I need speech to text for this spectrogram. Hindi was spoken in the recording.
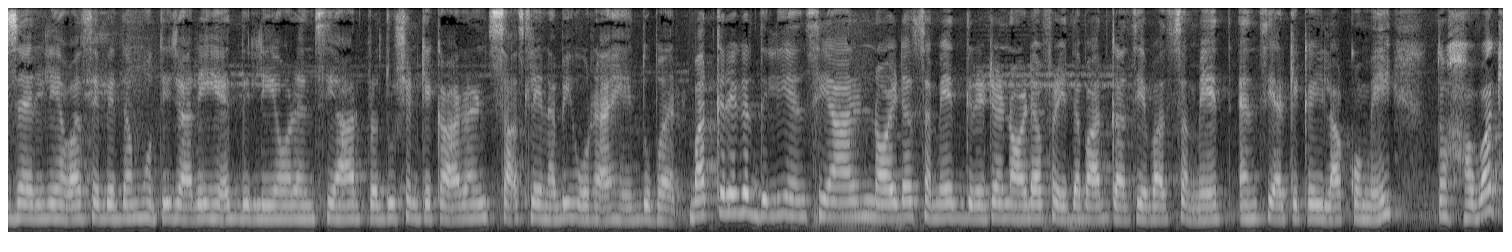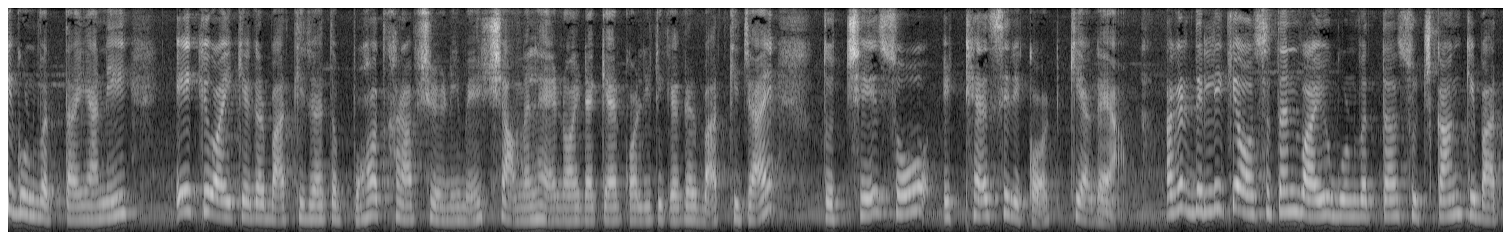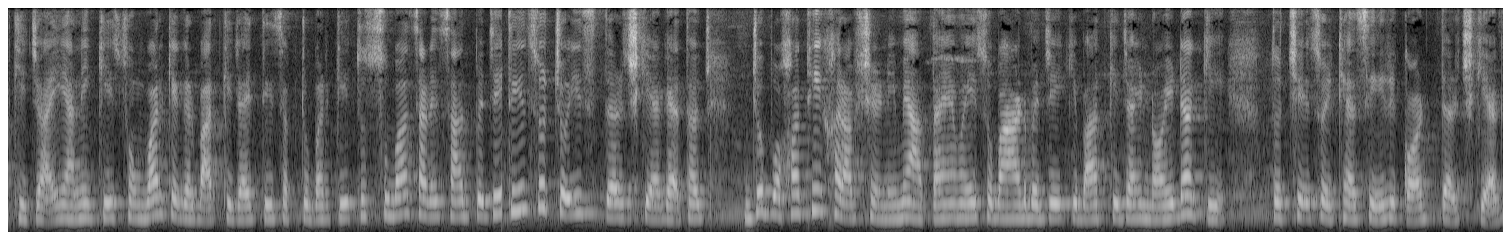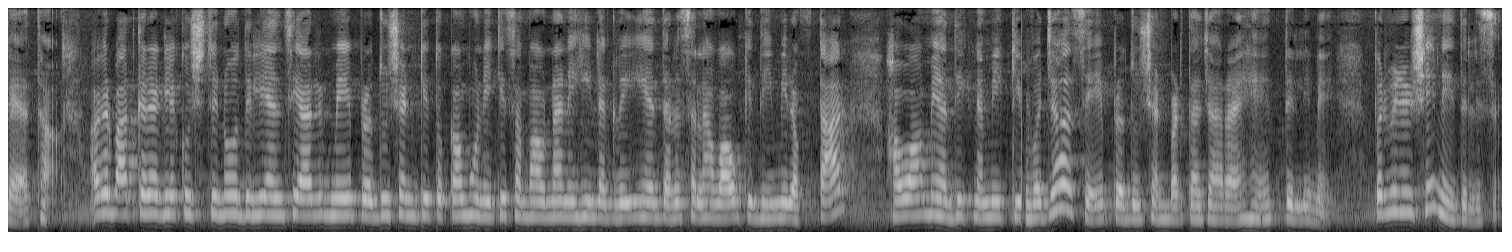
जहरीली हवा से बेदम होती जा रही है। दिल्ली और एनसीआर प्रदूषण के कारण सांस लेना भी हो रहा है दोपहर बात करें अगर दिल्ली, एनसीआर, नोएडा समेत ग्रेटर नोएडा, फरीदाबाद, गाजियाबाद समेत एनसीआर के कई इलाकों में तो हवा की गुणवत्ता यानी ए क्यू आई की अगर बात की जाए तो बहुत ख़राब श्रेणी में शामिल है। नोएडा के एयर क्वालिटी की अगर बात की जाए तो छः सौ अठासी रिकॉर्ड किया गया। अगर दिल्ली के औसतन वायु गुणवत्ता सूचकांक की बात की जाए, यानी कि सोमवार की अगर बात की जाए 30 अक्टूबर की तो सुबह साढ़े सात बजे तीन सौ चौबीस दर्ज किया गया था। जो बहुत ही ख़राब श्रेणी में आता है, वहीं सुबह आठ बजे की बात की जाए नोएडा की तो छः सौ अठासी रिकॉर्ड दर्ज किया गया था। अगर बात करें अगले कुछ दिनों, दिल्ली एनसीआर में प्रदूषण की तो कम होने की संभावना नहीं लग रही है। दरअसल हवाओं की धीमी रफ्तार, हवा में अधिक नमी की वजह से प्रदूषण बढ़ता जा रहा है दिल्ली में। परवीन सिंह, नई दिल्ली से।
